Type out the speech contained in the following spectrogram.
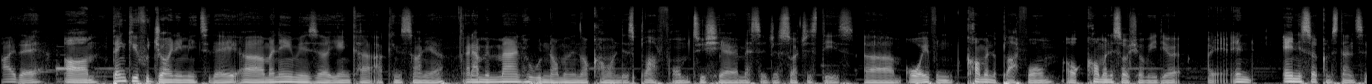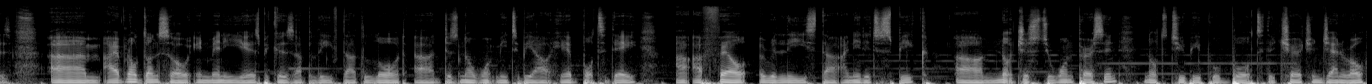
Hi there. Um, thank you for joining me today. Uh, my name is uh, Yinka Akinsanya, and I'm a man who would normally not come on this platform to share messages such as these, um, or even come on the platform or come on the social media uh, in any circumstances. Um, I have not done so in many years because I believe that the Lord uh, does not want me to be out here. But today, uh, I felt a release that I needed to speak um, not just to one person, not to two people, but to the church in general,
